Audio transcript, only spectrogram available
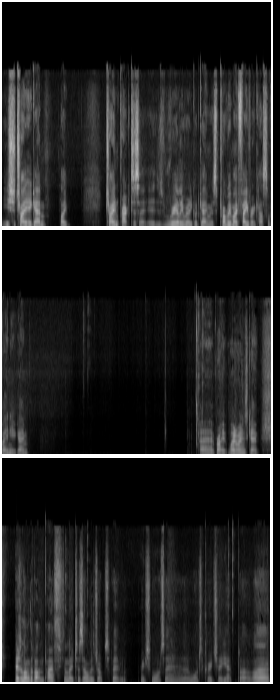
You should try it again. Like, try and practice it. It's really, really good game. It's probably my favorite Castlevania game. Uh, right, where do I need to go? Head along the bottom path. You'll notice Zelda drops a bit. Reach the water, the water creature, yep, blah, blah.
